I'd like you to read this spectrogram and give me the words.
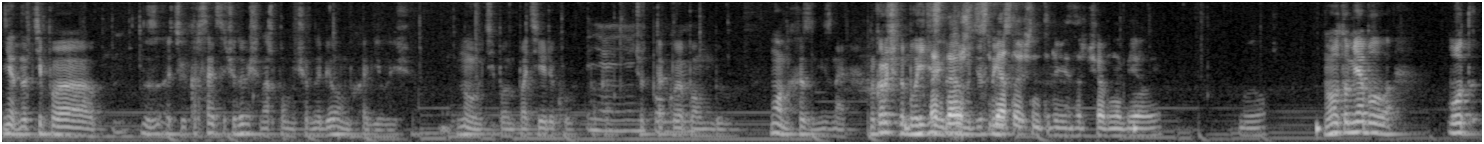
Нет, ну типа... «Красавица и чудовище» наш, по-моему, черно-белым выходило еще. Ну, типа он по телеку. Что-то такое, по-моему, было. Ну, он, хз, не знаю. Ну, короче, это было единственное, Тогда уж у тебя точно телевизор черно-белый был. Ну, вот у меня был... Вот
